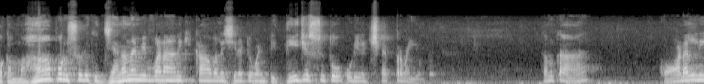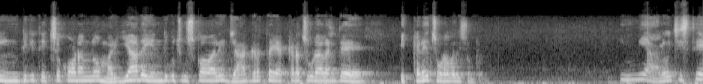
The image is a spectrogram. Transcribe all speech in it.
ఒక మహాపురుషుడికి జననమివ్వడానికి కావలసినటువంటి తేజస్సుతో కూడిన క్షేత్రం అయి ఉంటుంది. కనుక కోడల్ని ఇంటికి తెచ్చుకోవడంలో మర్యాద ఎందుకు చూసుకోవాలి? జాగ్రత్త ఎక్కడ చూడాలంటే ఇక్కడే చూడవలసి ఉంటుంది. ఇన్ని ఆలోచిస్తే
